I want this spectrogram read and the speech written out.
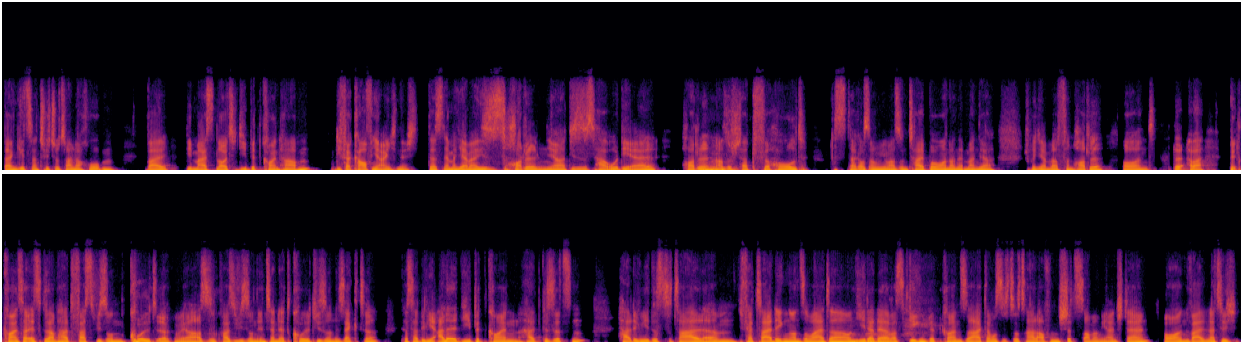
dann geht es natürlich total nach oben. Weil die meisten Leute, die Bitcoin haben, die verkaufen ja eigentlich nicht. Das nennt man ja immer dieses Hodeln, ja, dieses HODL, Hodeln, mhm. also statt für Hold. Das, da gab es irgendwie mal so ein Typo und dann nennt man ja, spricht ja immer von Hodl. Und, aber Bitcoin ist halt insgesamt halt fast wie so ein Kult irgendwie, also quasi wie so ein Internetkult, wie so eine Sekte. Das hat irgendwie alle, die Bitcoin halt besitzen, halt irgendwie das total ähm, verteidigen und so weiter. Und mhm. jeder, der was gegen Bitcoin sagt, der muss sich total auf einen Shitstorm irgendwie einstellen. Und weil natürlich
